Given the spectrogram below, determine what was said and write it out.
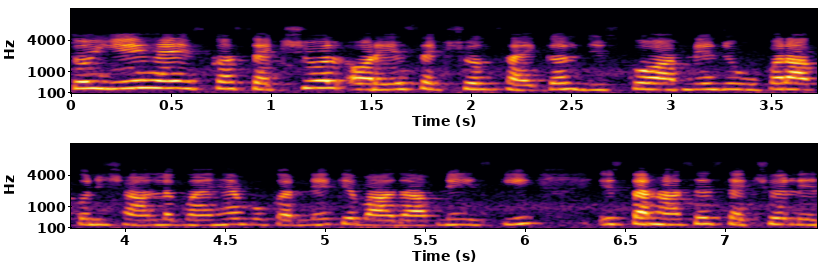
तो ये है इसका सेक्सुअल और ए सेक्सुअल साइकिल जिसको आपने जो ऊपर आपको निशान लगवाए हैं, वो करने के बाद आपने इसकी इस तरह से सेक्सुअल ए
